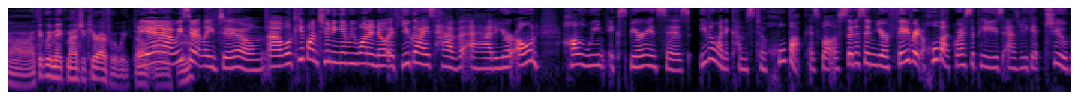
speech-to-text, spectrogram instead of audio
Uh, I think we make magic here every week, don't yeah, we? we certainly do. Uh, we'll keep on tuning in. We want to know if you guys have had your own Halloween experiences, even when it comes to hobak as well. Send us in your favorite hobak recipes as we get to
